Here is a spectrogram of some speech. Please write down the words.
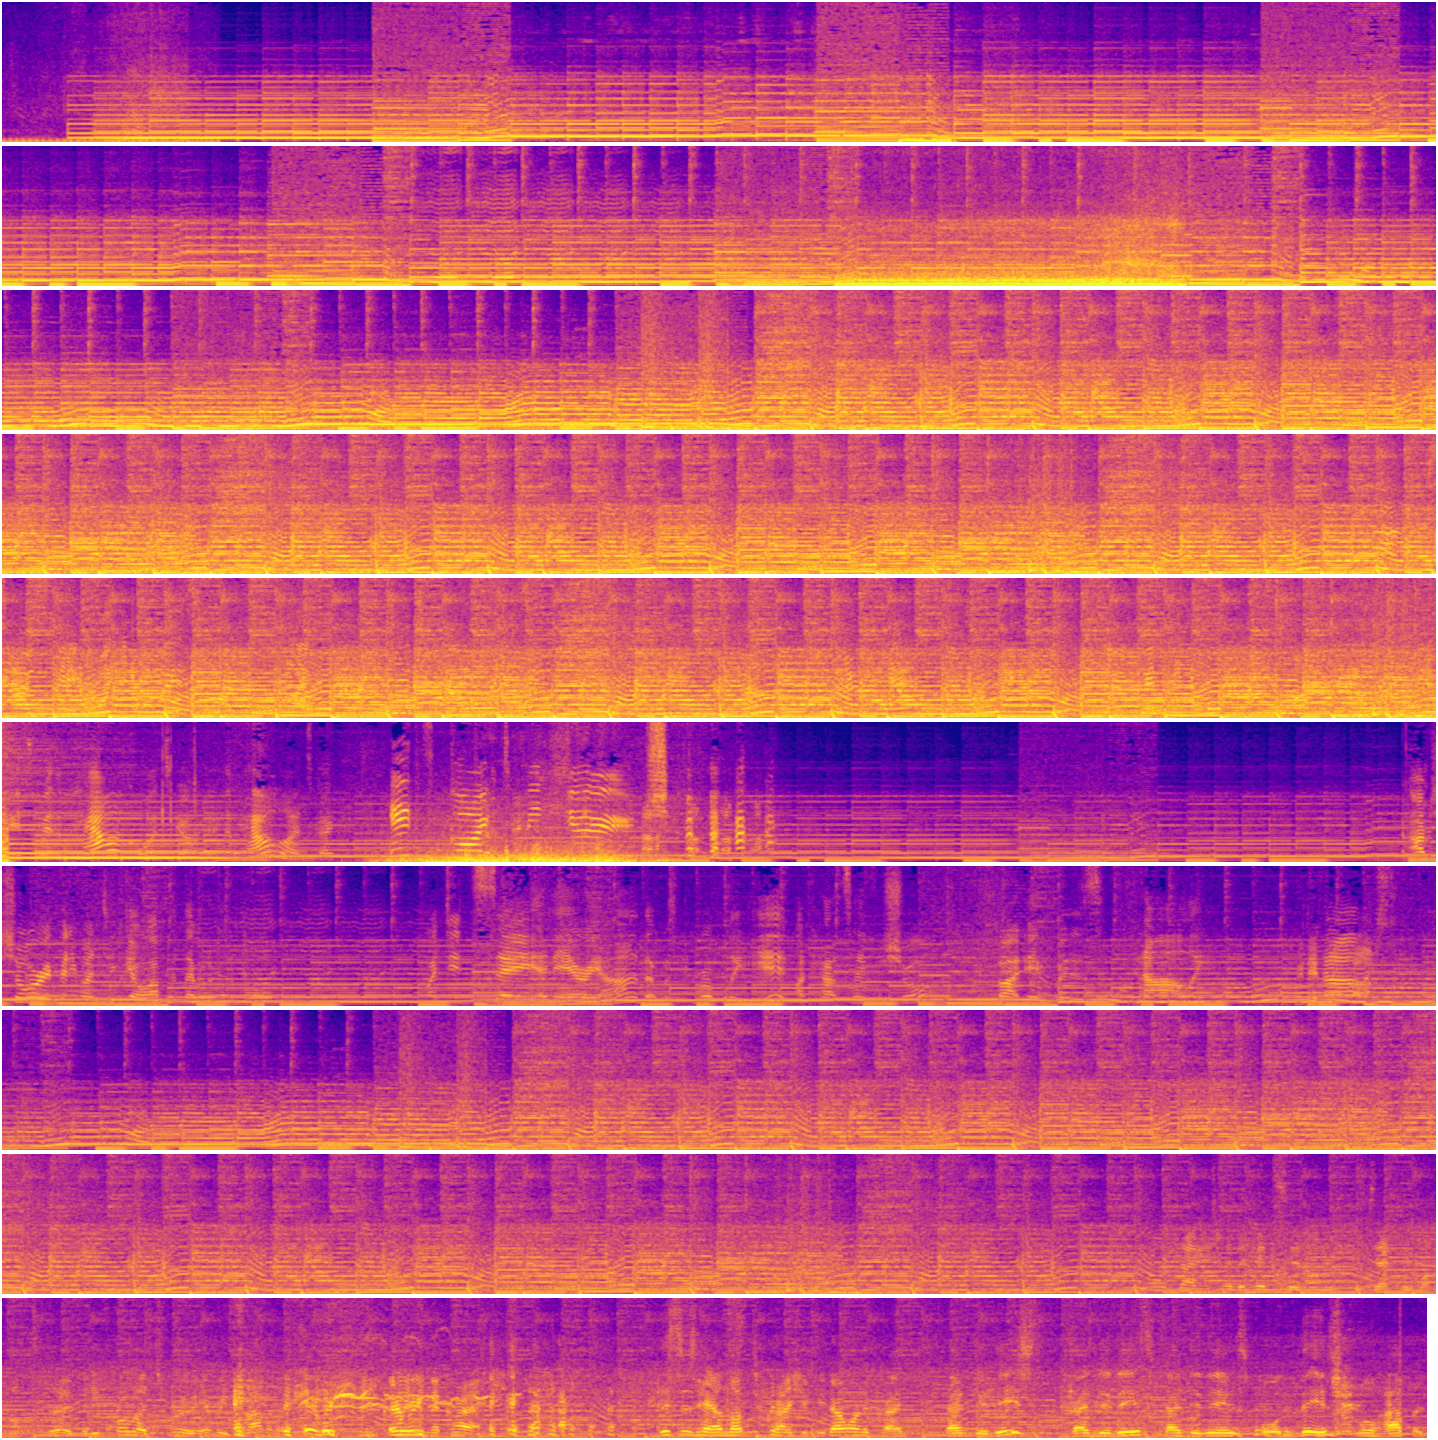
This is how not to crash. If you don't want to crash, don't do this, don't do this, don't do this, or this will happen.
